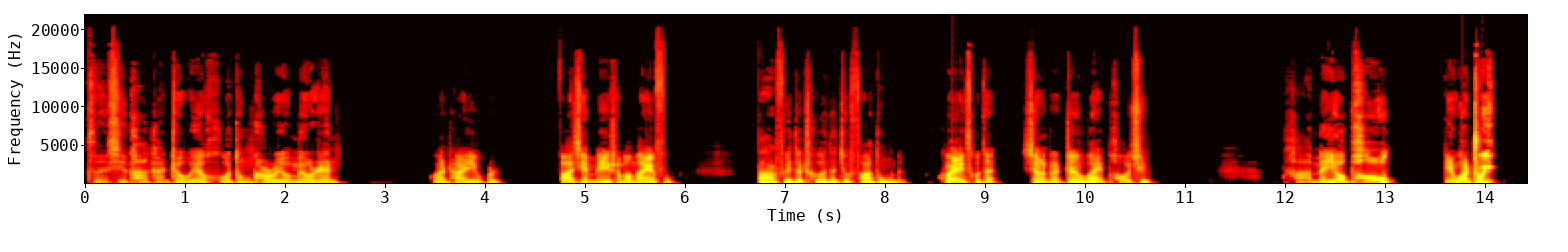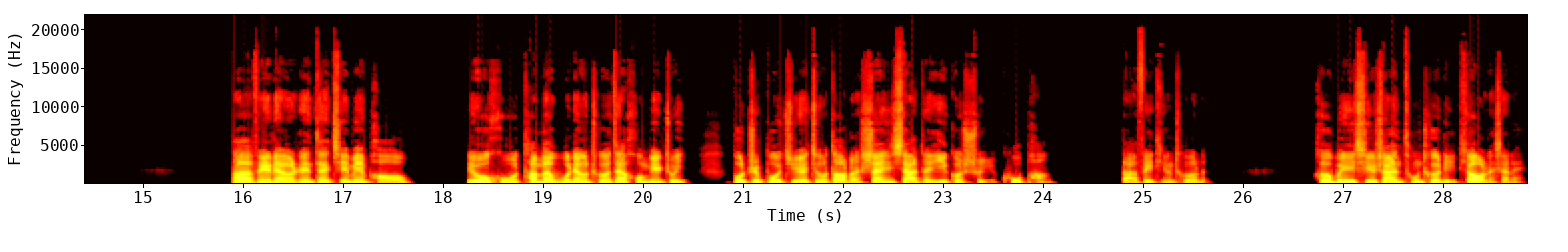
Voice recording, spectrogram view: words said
仔细看看周围胡同口有没有人。观察一会儿，发现没什么埋伏。大飞的车呢，就发动了，快速的向着镇外跑去。他们要跑，给我追！大飞两人在前面跑。刘虎他们五辆车在后面追，不知不觉就到了山下的一个水库旁。大飞停车了，和魏西山从车里跳了下来，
